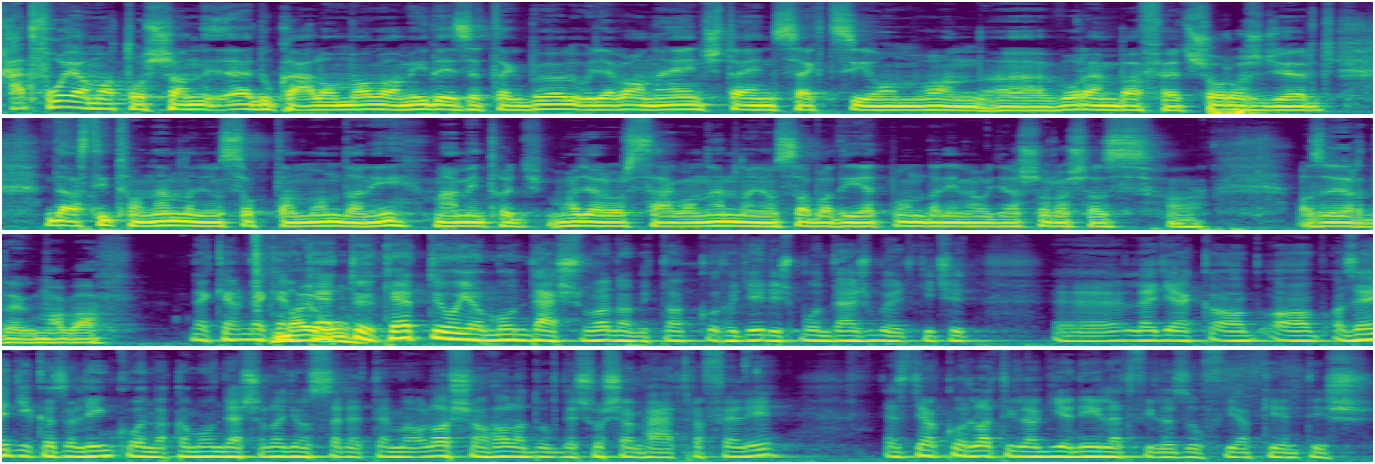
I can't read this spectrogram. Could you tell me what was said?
Hát folyamatosan edukálom magam idézetekből, ugye van Einstein szekcióm, van uh, Warren Buffett, Soros György, de azt itthon nem nagyon szoktam mondani, mármint, hogy Magyarországon nem nagyon szabad ilyet mondani, mert ugye a Soros az az ördög maga. Nekem, nekem kettő, kettő olyan mondás van, amit akkor, hogy én is mondásból egy kicsit uh, legyek. A, a, az egyik az a Lincolnnak a mondása, nagyon szeretem, a lassan haladok, de sosem hátrafelé ez gyakorlatilag ilyen életfilozófiaként is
